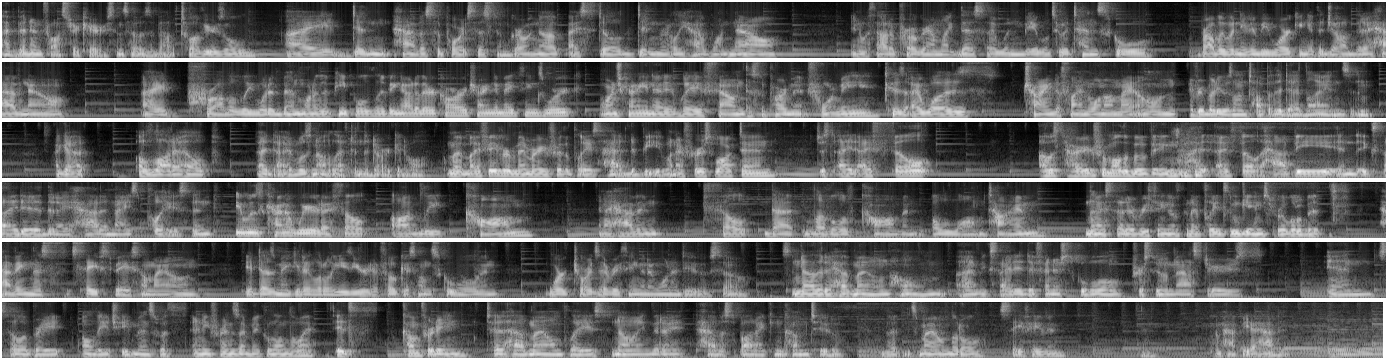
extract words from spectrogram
I've been in foster care since I was about 12 years old. I didn't have a support system growing up. I still didn't really have one now. And without a program like this, I wouldn't be able to attend school. Probably wouldn't even be working at the job that I have now. I probably would have been one of the people living out of their car trying to make things work. Orange County United Way found this apartment for me because I was trying to find one on my own. Everybody was on top of the deadlines, and I got a lot of help. I, I was not left in the dark at all. My, my, favorite memory for the place had to be when I first walked in. Just, I, I felt I was tired from all the moving, but I felt happy and excited that I had a nice place. And it was kind of weird. I felt oddly calm, and I haven't felt that level of calm in a long time. And then I set everything up and I played some games for a little bit. Having this safe space on my own, it does make it a little easier to focus on school and work towards everything that I want to do. So so now that I have my own home, I'm excited to finish school, pursue a master's, and celebrate all the achievements with any friends I make along the way. It's comforting to have my own place, knowing that I have a spot I can come to. But it's my own little safe haven. I'm happy I have it.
